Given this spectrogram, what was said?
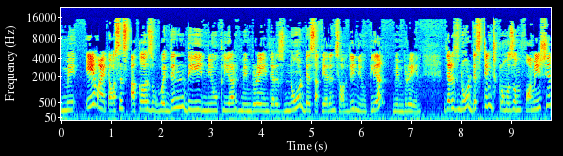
amitosis occurs within the nuclear membrane. There is no disappearance of the nuclear membrane. There is no distinct chromosome formation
